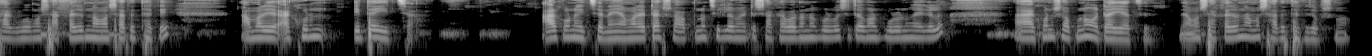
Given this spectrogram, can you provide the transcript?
থাকব, আমার শাখা যেন আমার সাথে থাকে, আমার এখন এটাই ইচ্ছা। আর কোনো ইচ্ছা নেই। আমার একটা স্বপ্ন ছিল, আমি একটা শাখা বাঁধানো করব, সেটা আমার পূরণ হয়ে গেল। এখন স্বপ্ন ওটাই আছে। আমার শাখা যেন আমার সাথে থাকে সবসময়।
